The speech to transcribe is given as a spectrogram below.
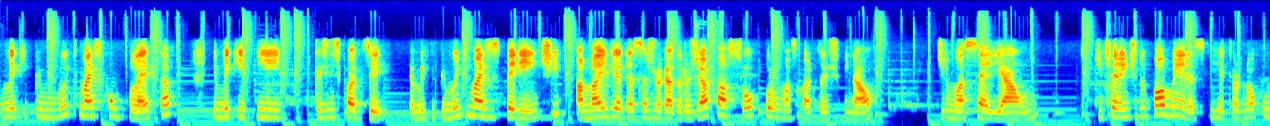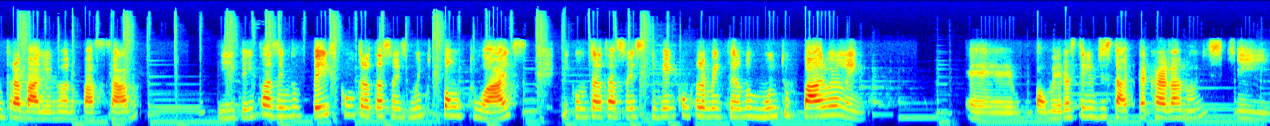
uma equipe muito mais completa e uma equipe que a gente pode dizer é uma equipe muito mais experiente. A maioria dessas jogadoras já passou por umas quartas de final de uma Série A1, diferente do Palmeiras, que retornou com um trabalho no ano passado e vem fazendo fez contratações muito pontuais e contratações que vem complementando muito para o elenco. É, o Palmeiras tem o destaque da Carla Nunes, que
